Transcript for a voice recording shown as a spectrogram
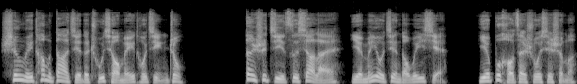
身为他们大姐的楚巧眉头紧皱，但是几次下来也没有见到危险，也不好再说些什么，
